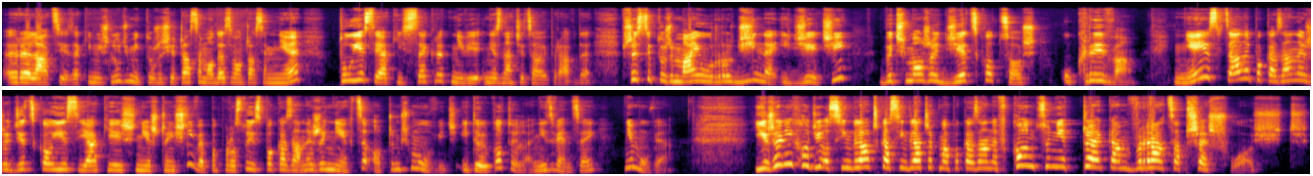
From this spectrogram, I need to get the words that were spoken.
relacje z jakimiś ludźmi, którzy się czasem odezwą, czasem nie, tu jest jakiś sekret, nie, wie, nie znacie całej prawdy. Wszyscy, którzy mają rodzinę i dzieci, być może dziecko coś ukrywa. Nie jest wcale pokazane, że dziecko jest jakieś nieszczęśliwe, po prostu jest pokazane, że nie chce o czymś mówić. I tylko tyle, nic więcej nie mówię. Jeżeli chodzi o singlaczka, singlaczek ma pokazane w końcu nie czekam, wraca przeszłość.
